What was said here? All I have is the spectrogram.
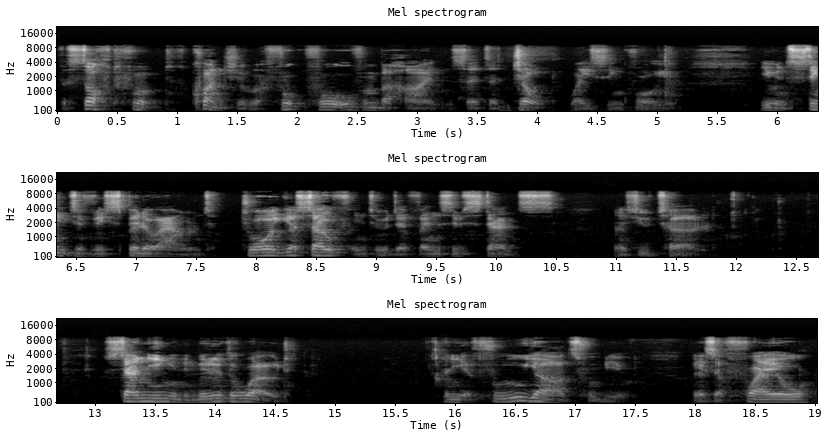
The soft foot crunch of a footfall from behind sends a jolt racing for you. You instinctively spin around, drawing yourself into a defensive stance as you turn. Standing in the middle of the road, and a few yards from you is a frail,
